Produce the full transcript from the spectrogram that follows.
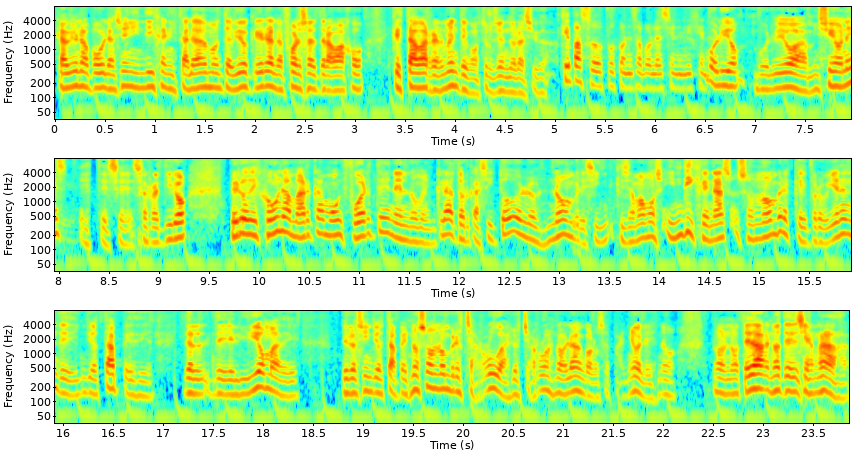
que había una población indígena instalada en Montevideo que era la fuerza de trabajo que estaba realmente construyendo la ciudad. ¿Qué pasó después con esa población indígena? Volvió, volvió a Misiones, este, se, se retiró, pero dejó una marca muy fuerte en el nomenclator. Casi todos los nombres in- que llamamos indígenas son nombres que provienen de indios tapes, de- del, del idioma de, de los indios tapes. No son nombres charrúas, los charrúas no hablaban con los españoles, no, no, no, te, da, no te decían nada.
